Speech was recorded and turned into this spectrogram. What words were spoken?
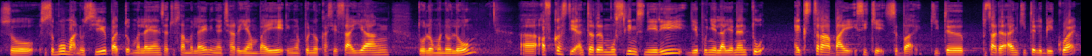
So, semua manusia patut melayan satu sama lain dengan cara yang baik, dengan penuh kasih sayang, tolong-menolong. Uh, of course, di antara Muslim sendiri, dia punya layanan tu ekstra baik sikit sebab kita persaudaraan kita lebih kuat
